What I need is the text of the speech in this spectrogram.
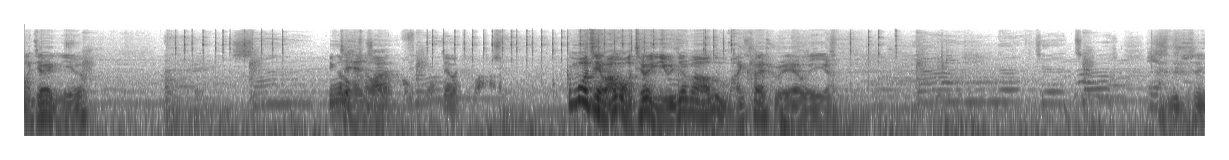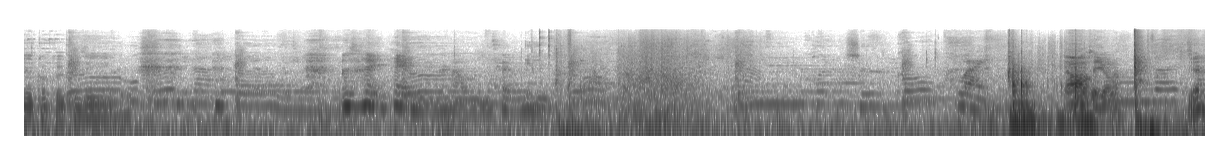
王者榮耀。點解六玩王者榮華？咁我淨係玩王者榮耀啫嘛，我都唔玩 Clash Royale 依家。你細嘅角佢先。我真係聽唔明後面唱啲嘢。喂，啱啱食咗咩？Yeah，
